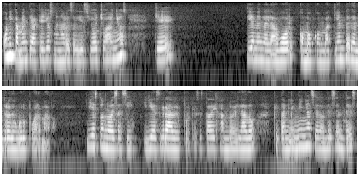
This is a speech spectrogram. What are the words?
únicamente a aquellos menores de 18 años que tienen la labor como combatiente dentro de un grupo armado. Y esto no es así, y es grave porque se está dejando de lado que también niñas y adolescentes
